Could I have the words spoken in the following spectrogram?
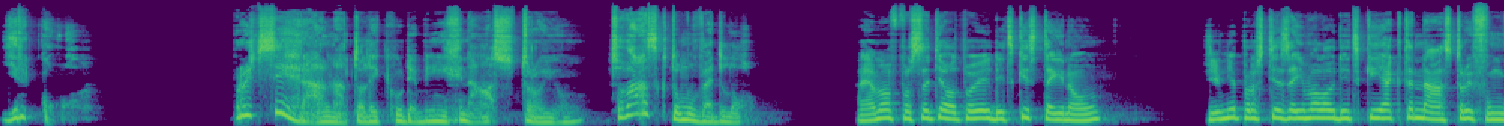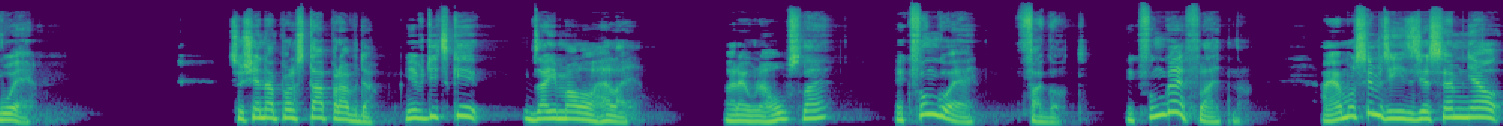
Jirko, proč jsi hrál na tolik hudebních nástrojů? Co vás k tomu vedlo? A já mám v podstatě odpověď vždycky stejnou, že mě prostě zajímalo vždycky, jak ten nástroj funguje. Což je naprostá pravda. Mě vždycky zajímalo, hele, hraju na housle, jak funguje fagot, jak funguje flétna. A já musím říct, že jsem měl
